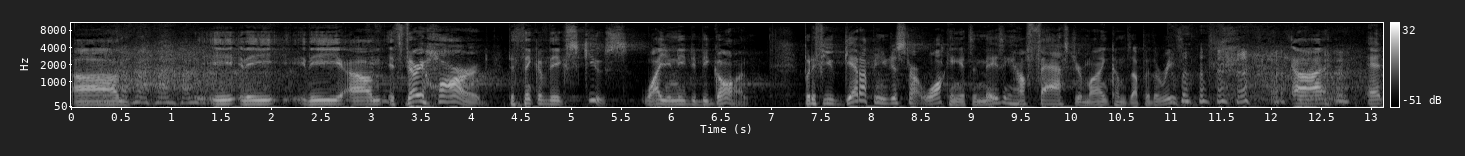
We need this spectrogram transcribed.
um, the, the, the, um, it's very hard to think of the excuse why you need to be gone. But if you get up and you just start walking, it's amazing how fast your mind comes up with a reason. uh, and,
